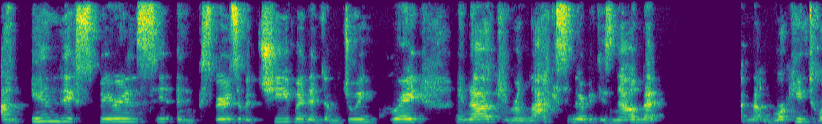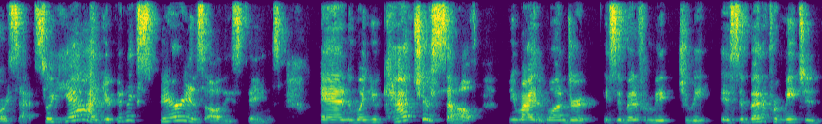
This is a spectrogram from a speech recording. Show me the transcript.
I'm in the experience and experience of achievement and I'm doing great. And now I can relax in there because now I'm not I'm not working towards that. So yeah, you're going to experience all these things. And when you catch yourself, you might wonder, is it better for me to be, is it better for me to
